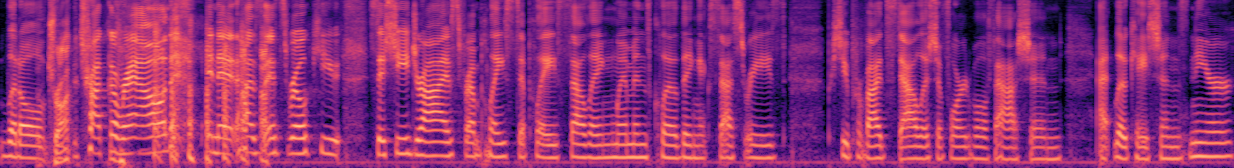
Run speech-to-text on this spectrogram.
little truck? truck around and it has it's real cute so she drives from place to place selling women's clothing accessories she provides stylish affordable fashion at locations near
